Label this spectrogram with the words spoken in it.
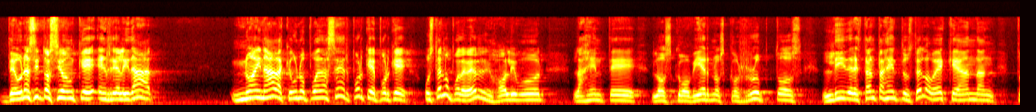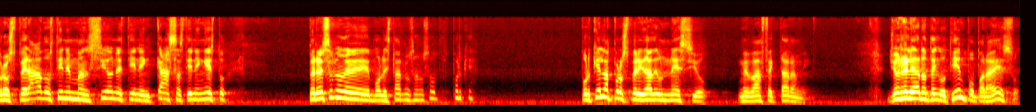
de una situación que en realidad no hay nada que uno pueda hacer. ¿Por qué? Porque usted lo puede ver en Hollywood, la gente, los gobiernos corruptos, líderes, tanta gente, usted lo ve que andan prosperados, tienen mansiones, tienen casas, tienen esto. Pero eso no debe molestarnos a nosotros. ¿Por qué? ¿Por qué la prosperidad de un necio me va a afectar a mí? Yo en realidad no tengo tiempo para eso.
